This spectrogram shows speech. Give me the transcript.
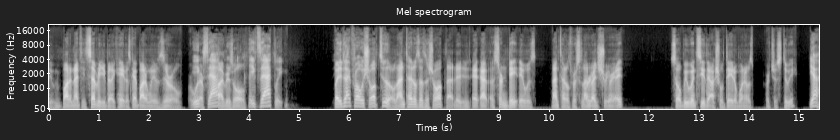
he bought it in 1970, you'd be like, hey, this guy bought it when he was zero or whatever, Exactly. five years old. Exactly. But it does probably show up too, though. Land titles doesn't show up that. It, it- at a certain date, it was land titles versus land registry, right? So we wouldn't see the actual date of when it was purchased, do we? Yeah.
